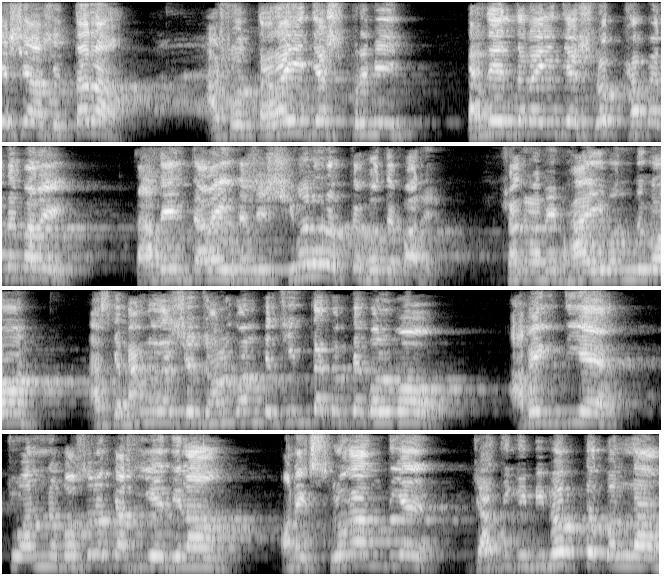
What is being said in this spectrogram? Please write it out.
দেশে আসে তারা। আসল তারাই দেশপ্রেমিক, তাদের দ্বারা এই দেশ রক্ষা পেতে পারে, তাদের দ্বারা এই দেশের সীমানা রক্ষা হতে পারে। সংগ্রামী ভাই, বন্ধুগণ, আজকে বাংলাদেশের জনগণকে চিন্তা করতে বলব, আবেগ দিয়ে চুয়ান্ন বছরও কাটিয়ে দিলাম, অনেক স্লোগান দিয়ে জাতিকে বিভক্ত করলাম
